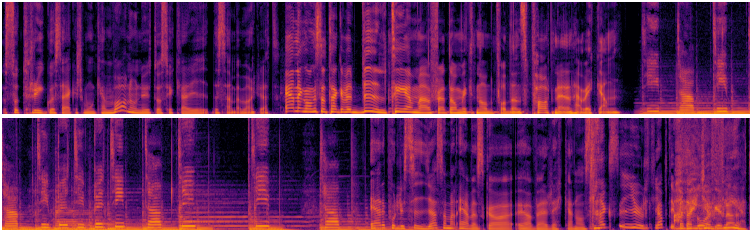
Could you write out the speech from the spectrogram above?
så trygg och säker som hon kan vara när hon är ute och cyklar i decembermörkret. Än en gång så tackar vi Biltema för att de är Knoddpoddens partner den här veckan. Tipp tapp, tipp tapp, tippe tippe tipp tapp, tipp, tipp tapp. Är det på Lucia som man även ska överräcka någon slags julklapp till Ah, men jag pedagogerna? vet,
